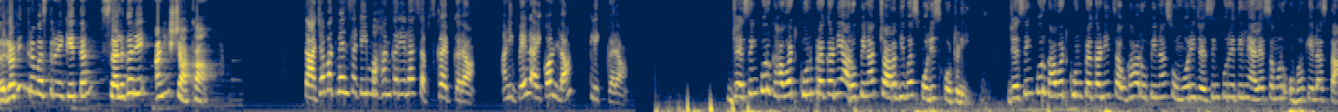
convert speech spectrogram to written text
रवींद्र वस्त्रनिकेतन सलगरे आणि शाखा. ताज्या बातम्यांसाठी महान करेला सबस्क्राईब करा आणि बेल आयकॉनला क्लिक करा. जयसिंगपूर घावट खून प्रकरणी आरोपींना चार दिवस पोलीस कोठडी. जयसिंगपूर घावट खून प्रकरणी चौघा आरोपींना सोमवारी जयसिंगपूर येथील न्यायालयासमोर उभं केलं असता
